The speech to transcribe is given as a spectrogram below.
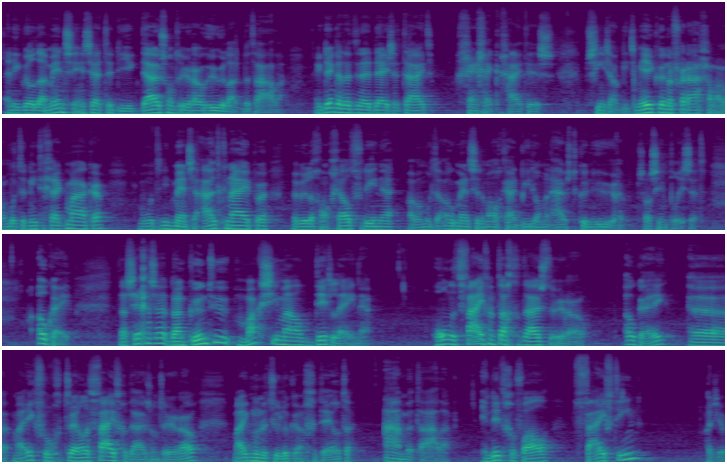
En ik wil daar mensen inzetten die ik 1000 euro huur laat betalen. Ik denk dat het in deze tijd geen gekkigheid is. Misschien zou ik iets meer kunnen vragen, maar we moeten het niet te gek maken. We moeten niet mensen uitknijpen. We willen gewoon geld verdienen. Maar we moeten ook mensen de mogelijkheid bieden om een huis te kunnen huren. Zo simpel is het. Oké, dan zeggen ze, dan kunt u maximaal dit lenen. 185.000 euro. Oké, eh, maar ik vroeg 250.000 euro. Maar ik moet natuurlijk een gedeelte aanbetalen. In dit geval 15. Als je,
